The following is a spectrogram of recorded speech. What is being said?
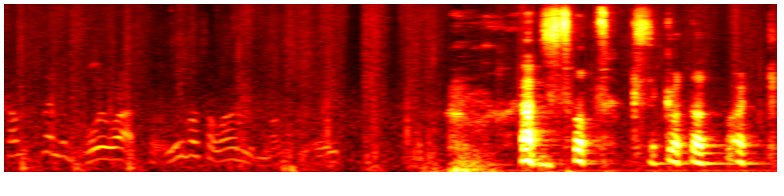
Something blew up. So leave us alone, you monkey ape. That's so toxic. What the fuck?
